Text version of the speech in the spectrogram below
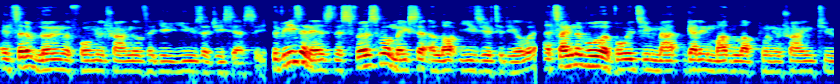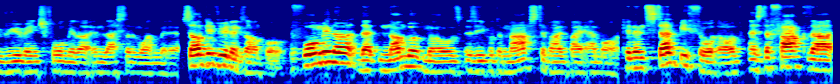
instead of learning the formula triangles that you use at GCSE. The reason is this first of all makes it a lot easier to deal with and second of all avoids you getting muddled up when you're trying to rearrange formula in less than one minute. So I'll give you an example. The formula that number of moles is equal to mass divided by mR can instead be thought of as the fact that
